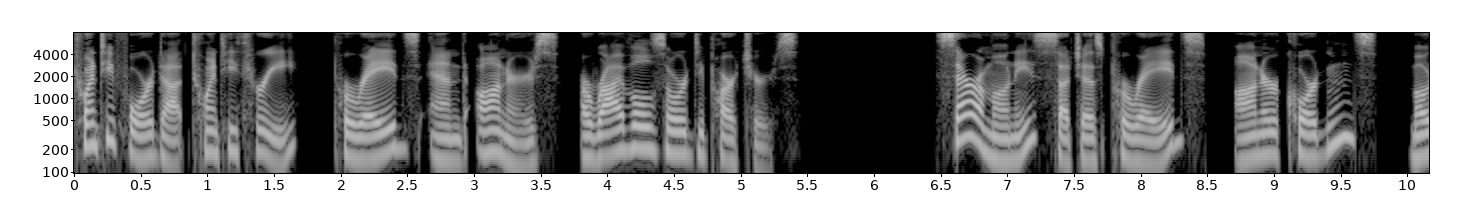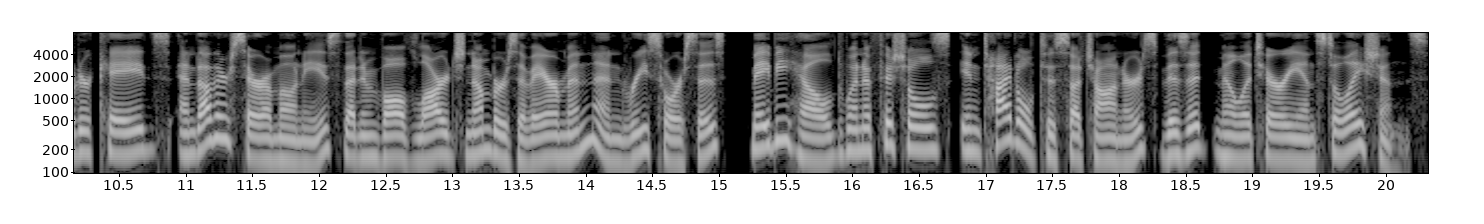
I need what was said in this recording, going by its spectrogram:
24.23 Parades and Honors, Arrivals or Departures. Ceremonies such as parades, honor cordons, motorcades, and other ceremonies that involve large numbers of airmen and resources may be held when officials entitled to such honors visit military installations.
